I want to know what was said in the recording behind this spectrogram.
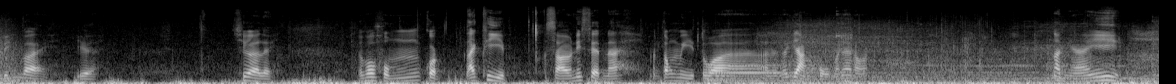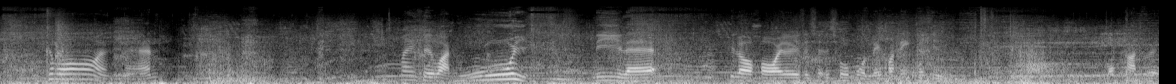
บลิงไปเย่เชื่อเลย แล้วพอผมกด active เสาร์นี้เสร็จนะ มันต้องมีตัวอะไรสักอย่างโผล่มาแน่นอน นั่นไง come on man ไม่เคยหวั่นอุ้ย นี่แหละ ที่รอคอยเลยจะโชว์หมดเลยคอนนิ่งกันทีบล็อกทันเลย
